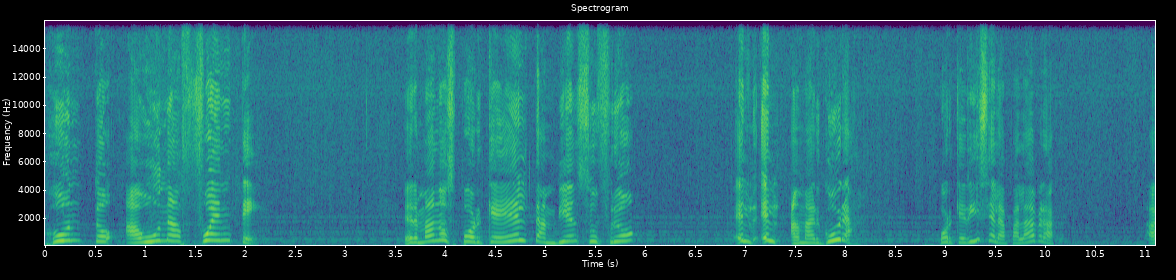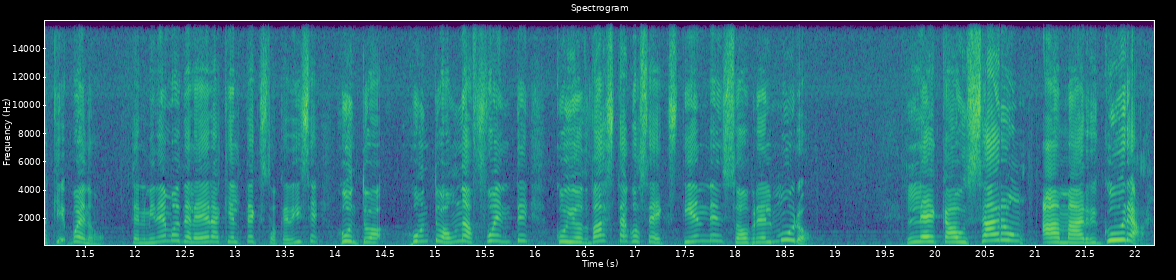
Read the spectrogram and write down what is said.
junto a una fuente. Hermanos, porque él también sufrió el, amargura. Porque dice la palabra, aquí, bueno, terminemos de leer aquí el texto que dice, junto a, junto a una fuente cuyos vástagos se extienden sobre el muro. Le causaron amargura.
